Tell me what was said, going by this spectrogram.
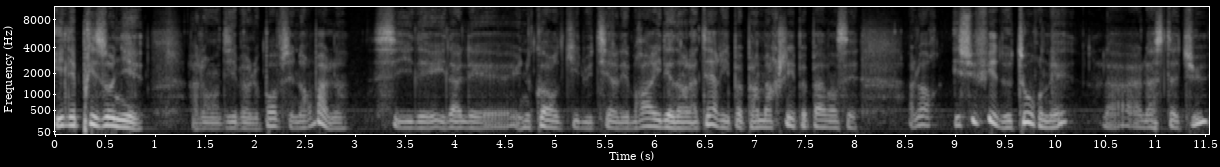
Il est prisonnier. Alors on dit, ben, le pauvre, c'est normal. Hein. S'il il a les, une corde qui lui tient les bras, il est dans la terre, il ne peut pas marcher, il ne peut pas avancer. Alors, il suffit de tourner la, la statue.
